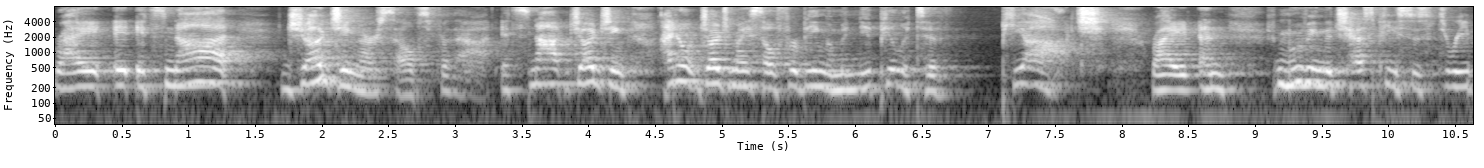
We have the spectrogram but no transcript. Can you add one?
right? It, it's not judging ourselves for that. It's not judging. I don't judge myself for being a manipulative biatch, right? And moving the chess pieces three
